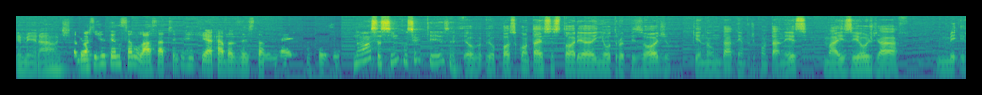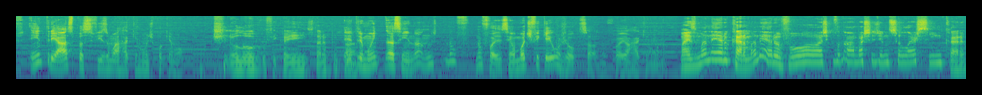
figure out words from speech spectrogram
Emerald. Eu gosto de ter no celular, sabe? Sempre a gente acaba às vezes estando assim. Nossa, sim, com certeza. Eu, eu posso contar essa história em outro episódio, que não dá tempo de contar nesse, mas eu já, me- entre aspas, fiz uma hack ROM de Pokémon. Ô louco, fica aí, história pro próximo. Entre muito, assim, não, não, não- foi assim, eu modifiquei um jogo só, não foi uma hack ROM não. Mas maneiro, cara, maneiro. Eu vou. Acho que vou dar uma baixadinha no celular sim, cara.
